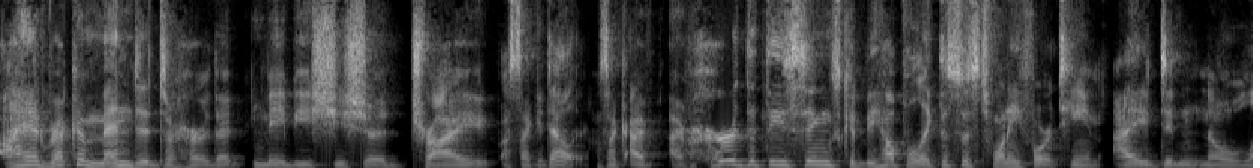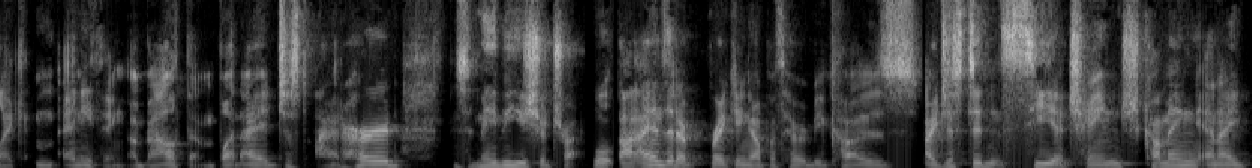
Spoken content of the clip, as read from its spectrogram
i had recommended to her that maybe she should try a psychedelic. I was like, I've, I've heard that these things could be helpful. Like this was 2014. I didn't know like anything about them, but I had just, I had heard, I said, maybe you should try. Well, I ended up breaking up with her because I just didn't see a change coming and I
